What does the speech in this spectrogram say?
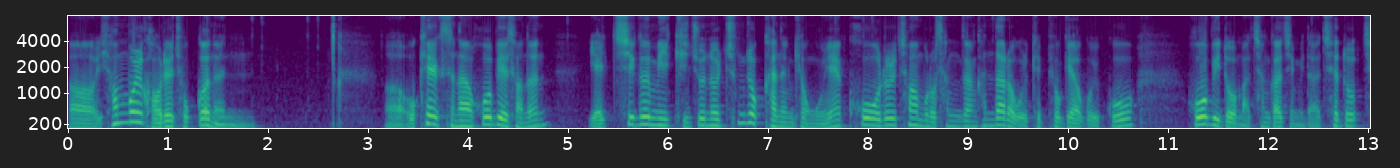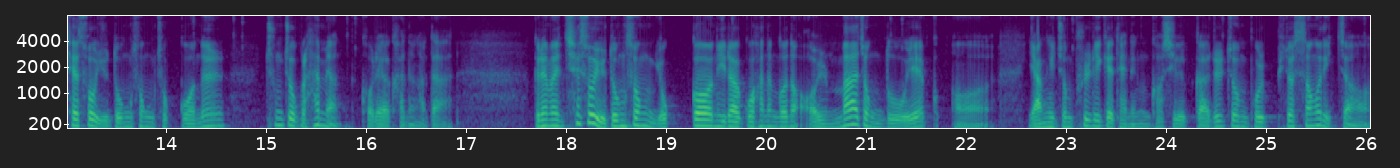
어, 현물 거래 조건은 어, OKX나 호비에서는 예치금이 기준을 충족하는 경우에 코어를 처음으로 상장한다라고 이렇게 표기하고 있고 호흡이도 마찬가지입니다. 최도, 최소 유동성 조건을 충족을 하면 거래가 가능하다. 그러면 최소 유동성 요건이라고 하는 거는 얼마 정도의 어, 양이 좀 풀리게 되는 것일까를 좀 볼 필요성은 있죠.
